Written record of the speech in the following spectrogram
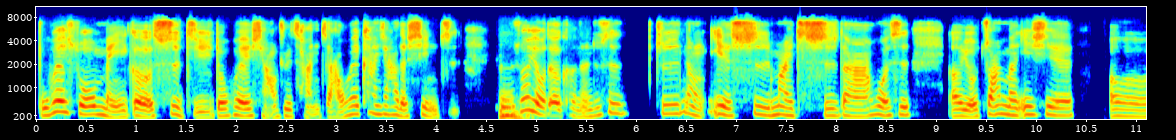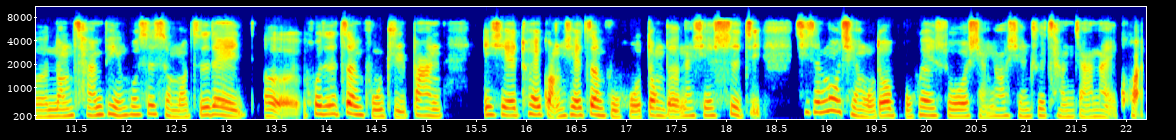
不会说每一个市集都会想要去参加？我会看一下它的性质。比如说，有的可能就是就是那种夜市卖吃的啊，或者是呃有专门一些呃农产品或是什么之类，呃，或者是政府举办。一些推广一些政府活动的那些市集，其实目前我都不会说想要先去参加那一块，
